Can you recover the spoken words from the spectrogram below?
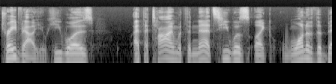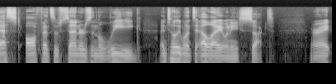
trade value. He was at the time with the Nets, he was like one of the best offensive centers in the league until he went to LA when he sucked. All right.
